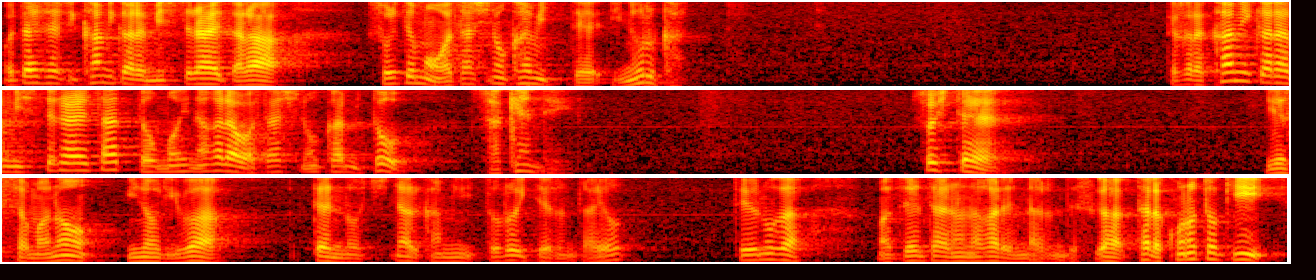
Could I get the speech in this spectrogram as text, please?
私たち神から見捨てられたらそれでも私の神って祈るかだから神から見捨てられたと思いながら私の神と叫んでいる。そしてイエス様の祈りは天の父なる神に届いてるんだよっていうのが、ま、全体の流れになるんですがただこの時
